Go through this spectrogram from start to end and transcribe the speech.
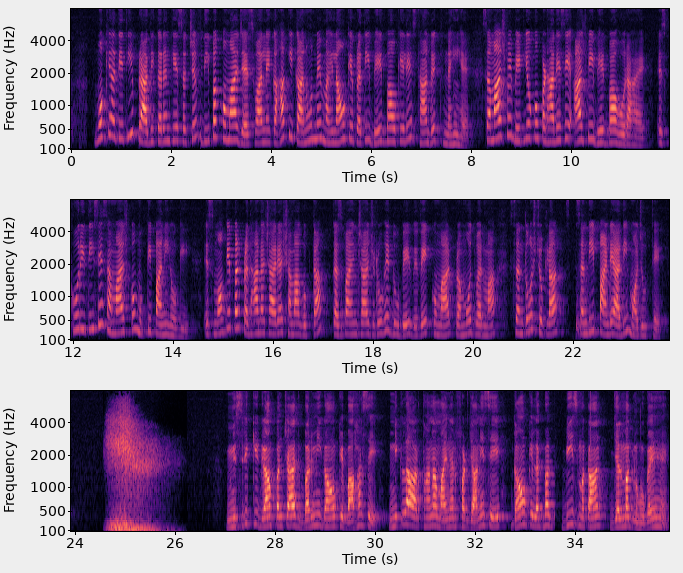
मुख्य अतिथि प्राधिकरण के सचिव दीपक कुमार जायसवाल ने कहा कि कानून में महिलाओं के प्रति भेदभाव के लिए स्थान रिक्त नहीं है। समाज में बेटियों को पढ़ाने से आज भी भेदभाव हो रहा है। इस कुरीति से समाज को मुक्ति पानी होगी। इस मौके पर प्रधानाचार्य क्षमा गुप्ता, कस्बा इंचार्ज रोहित दुबे, विवेक कुमार, प्रमोद वर्मा, संतोष शुक्ला, संदीप पांडे आदि मौजूद थे। मिश्रिक की ग्राम पंचायत बर्मी गाँव के बाहर से निकला अर्थाना माइनर फट जाने से गाँव के लगभग 20 मकान जलमग्न हो गए हैं।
